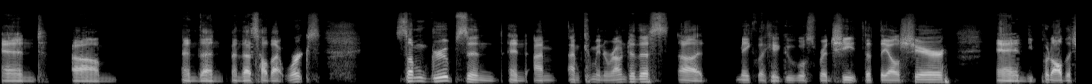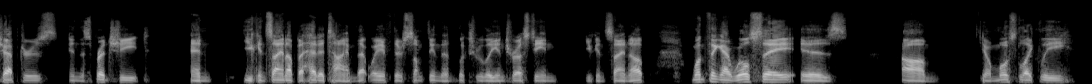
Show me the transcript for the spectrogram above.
And um, and then and that's how that works. Some groups and and I'm I'm coming around to this, uh, make like a Google spreadsheet that they all share and you put all the chapters in the spreadsheet and you can sign up ahead of time. That way, if there's something that looks really interesting, you can sign up. One thing I will say is, um, you know, most likely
